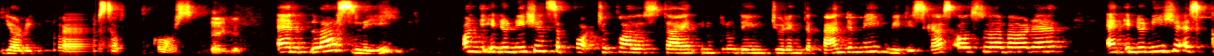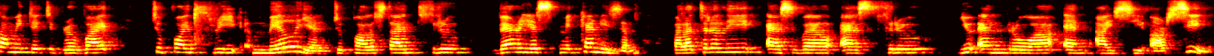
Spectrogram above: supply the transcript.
your request, of course. Very good. And lastly, on the Indonesian support to Palestine, including during the pandemic, we discussed also about that. And Indonesia is committed to provide 2.3 million to Palestine through various mechanisms, bilaterally as well as through UNRWA and ICRC.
